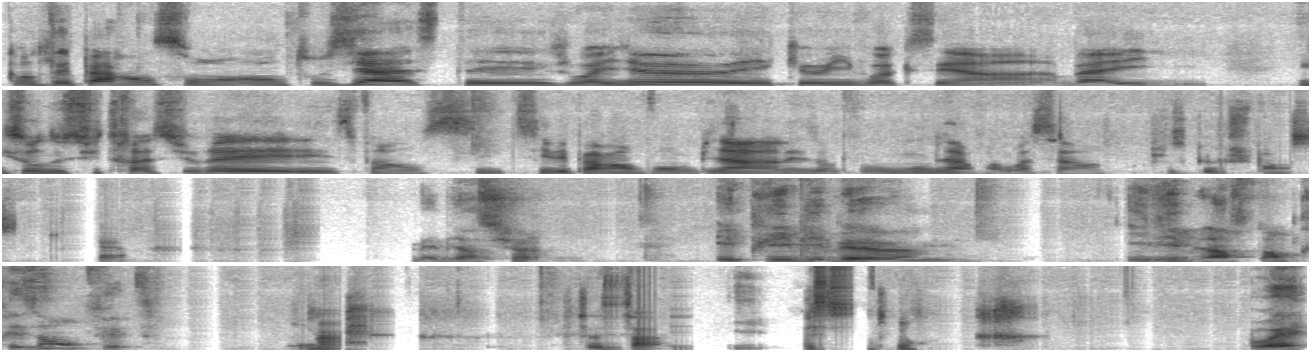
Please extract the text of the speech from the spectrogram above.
quand les parents sont enthousiastes et joyeux et qu'ils voient que c'est un. Bah, ils, sont de suite rassurés. Et, enfin, si, si, les parents vont bien, les enfants vont bien. Enfin, moi, c'est quelque chose que je pense. Mais bien sûr. Et puis, ils vivent, ils vivent l'instant présent, en fait. C'est ça. Ouais,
